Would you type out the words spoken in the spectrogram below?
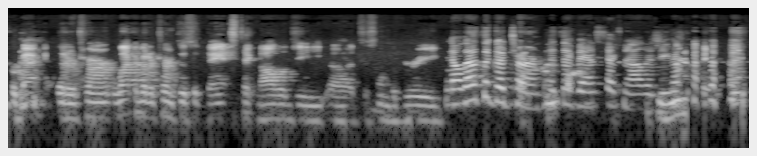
for back of better term, lack of better term, this advanced technology uh, to some degree. No, that's a good term. It's advanced technology.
